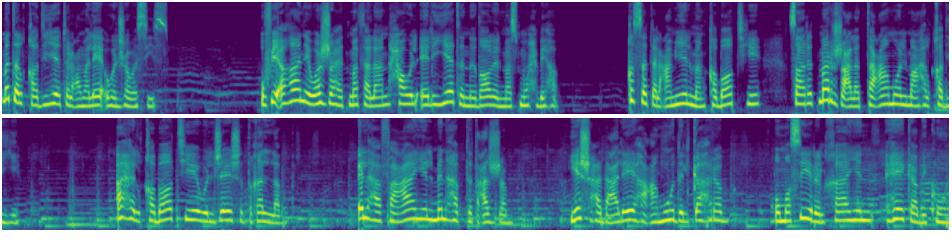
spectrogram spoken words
مثل قضية العملاء والجواسيس. وفي أغاني وجهت مثلا حول آليات النضال المسموح بها. قصة العميل من قباطية صارت مرجع للتعامل مع هالقضية. أهل قباطية والجيش تغلب. إلها فعايل منها بتتعجب. يشهد عليها عمود الكهرب ومصير الخاين هيك بيكون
